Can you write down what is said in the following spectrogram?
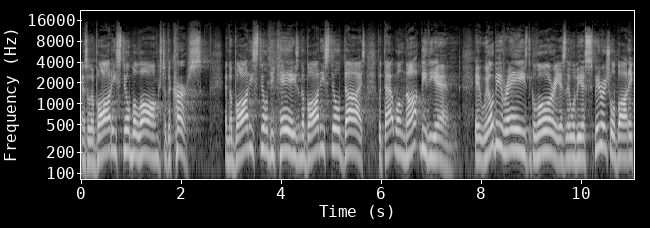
And so the body still belongs to the curse. And the body still decays and the body still dies, but that will not be the end. It will be raised glorious. There will be a spiritual body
